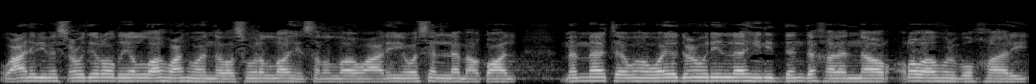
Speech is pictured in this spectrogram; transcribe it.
وعن ابن مسعود رضي الله عنه أن رسول الله صلى الله عليه وسلم قال من مات وهو يدعو لله ندا دخل النار. رواه البخاري.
